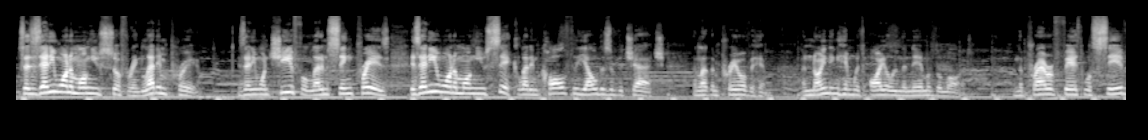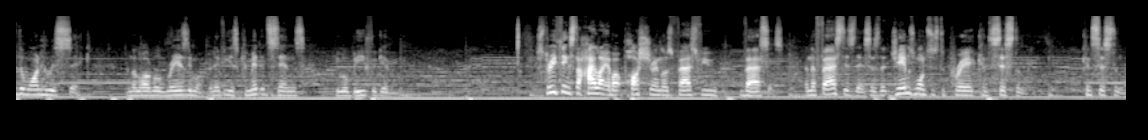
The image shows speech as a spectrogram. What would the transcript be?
He says, Is anyone among you suffering? Let him pray. Is anyone cheerful? Let him sing praise. Is anyone among you sick? Let him call for the elders of the church and let them pray over him, anointing him with oil in the name of the Lord. And the prayer of faith will save the one who is sick, and the Lord will raise him up. And if he has committed sins, he will be forgiven. There's three things to highlight about posture in those first few verses. And the first is this is that James wants us to pray consistently. Consistently.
